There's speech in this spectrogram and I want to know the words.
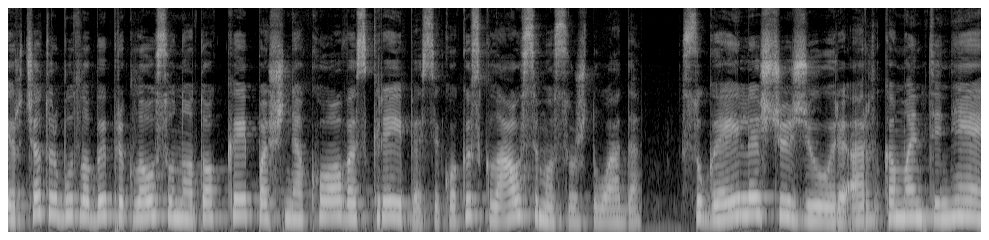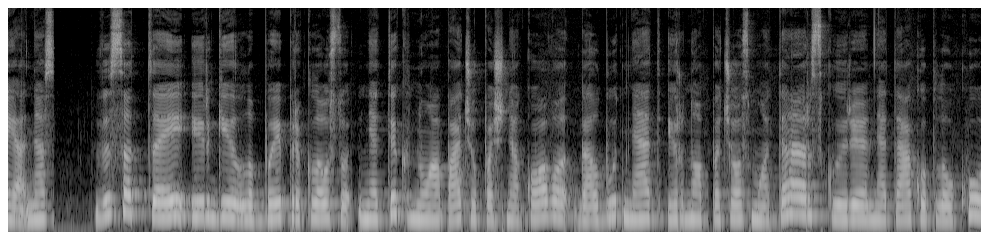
Ir čia turbūt labai priklauso nuo to, kaip pašnekovas kreipiasi, kokius klausimus užduoda, su gailėščiu žiūri ar kamantinėja, nes Visa tai irgi labai priklauso ne tik nuo pačio pašnekovo, galbūt net ir nuo pačios moters, kuri neteko plaukų.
